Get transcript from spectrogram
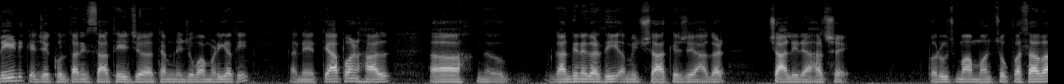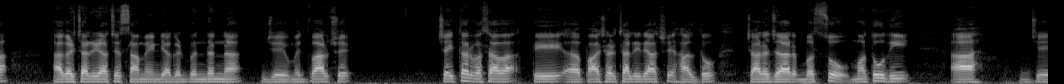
લીડ કે જે ખુલતાની સાથે જ તેમને જોવા મળી હતી. અને ત્યાં પણ હાલ ગાંધીનગરથી અમિત શાહ કે જે આગળ ચાલી રહ્યા છે. ભરૂચમાં મનસુખ વસાવા આગળ ચાલી રહ્યા છે. સામે ઇન્ડિયા ગઠબંધનના જે ઉમેદવાર છે, ચૈતર વસાવા તે પાછળ ચાલી રહ્યા છે. હાલ તો ચાર હજાર બસો મતોથી આ જે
